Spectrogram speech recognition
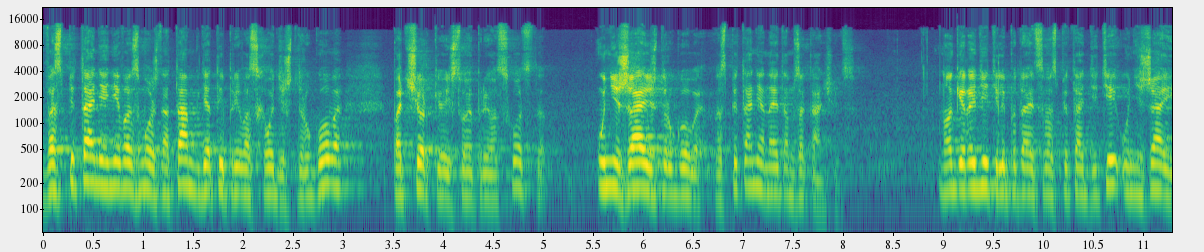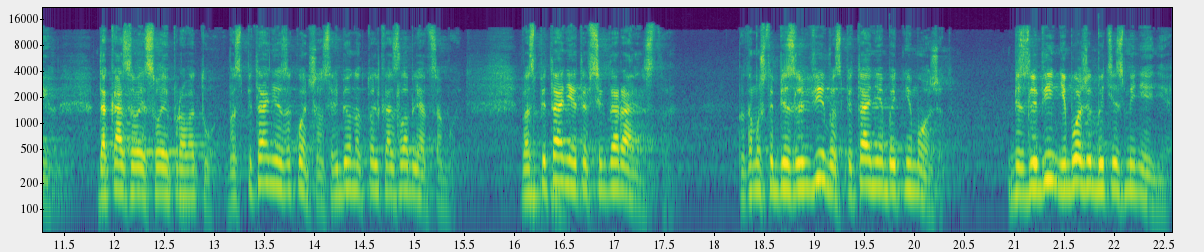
Воспитание невозможно там, где ты превосходишь другого, подчеркиваешь свое превосходство, унижаешь другого. Воспитание на этом заканчивается. Многие родители пытаются воспитать детей, унижая их, доказывая свою правоту. Воспитание закончилось, ребенок только озлобляться будет. Воспитание – это всегда равенство. Потому что без любви воспитания быть не может. Без любви не может быть изменения.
